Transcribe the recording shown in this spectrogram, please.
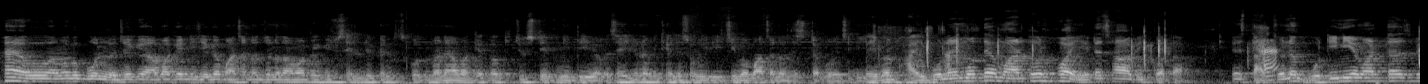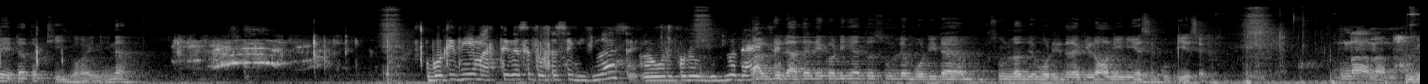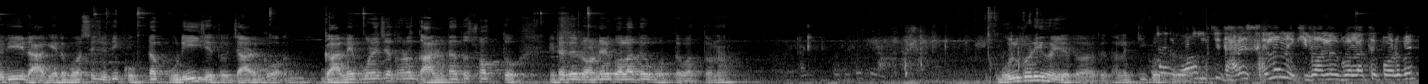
হ্যাঁ ও আমাকে বলল যে আমাকে নিজেকে বাঁচানোর জন্য আমাকে কিছু সেলফ ডিফেন্স মানে আমাকে তো কিছু স্টেপ নিতেই হবে। সেই জন্য আমি ঠেলে সরিয়ে দিয়েছি বা বাঁচানোর চেষ্টা করেছি। এবার ভাই বোনের মধ্যে মারধর হয় এটা স্বাভাবিক কথা। তার জন্য বটি নিয়ে মারতে আসবে এটা তো ঠিক হয়নি না? বটি দিয়ে মারতে গেছে তোর কাছে ভিডিও আছে? ওর ভিডিও দেয়? কালকে রাতের রেকর্ডিং এ তো শুনলে বডিটা শুনলাম যে বডিটা নাকি রনি নিয়ে এসে কুপিয়েছে। না না না। যদি রাগের বসে যদি কোপটা পড়েই যেত যার গালে পড়েছে ধরো গালটা তো শক্ত এটাতে রনের গলাতেও পড়তে পারতো না। ভুল করেই হয়ে যেত হয়তো তাহলে কি করতে কি ধারে ছিল নাকি? রনের গলাতে পড়বে?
